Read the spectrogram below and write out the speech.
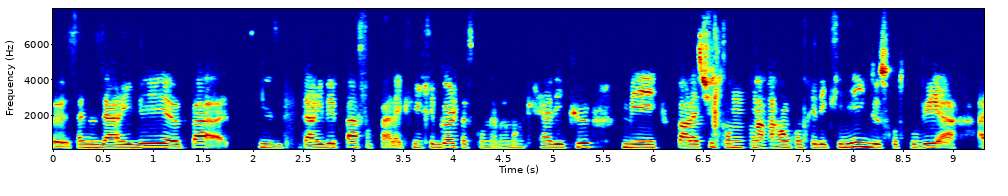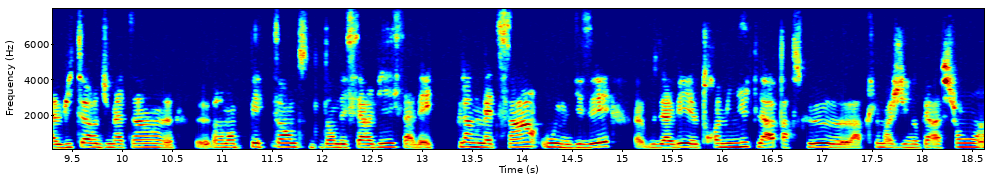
ça nous est arrivé pas nous est arrivé pas, pas à la clinique Rive Gauche parce qu'on a vraiment créé avec eux, mais par la suite, quand on a rencontré des cliniques, de se retrouver à, à 8 heures du matin, euh, euh, vraiment pétante dans des services avec plein de médecins où ils me disaient euh, vous avez trois minutes là parce que après moi j'ai une opération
